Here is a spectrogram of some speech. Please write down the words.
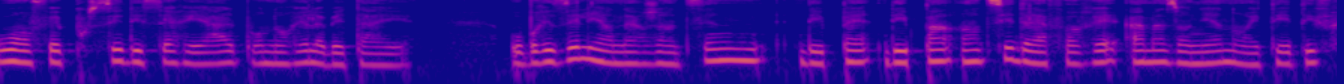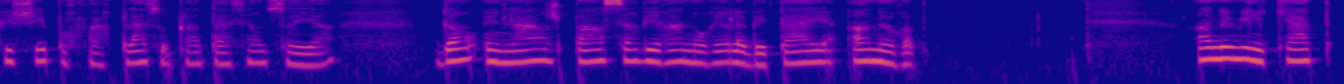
où on fait pousser des céréales pour nourrir le bétail. Au Brésil et en Argentine, des, pans entiers de la forêt amazonienne ont été défrichés pour faire place aux plantations de soya, dont une large part servira à nourrir le bétail en Europe. En 2004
